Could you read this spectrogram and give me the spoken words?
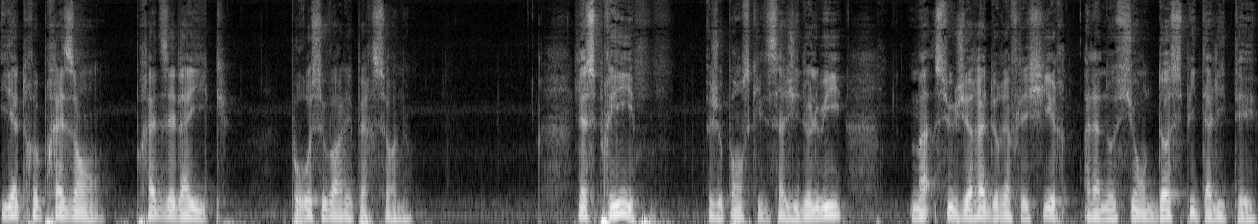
y être présents, prêtres et laïcs, pour recevoir les personnes. L'Esprit, je pense qu'il s'agit de lui, m'a suggéré de réfléchir à la notion d'hospitalité,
